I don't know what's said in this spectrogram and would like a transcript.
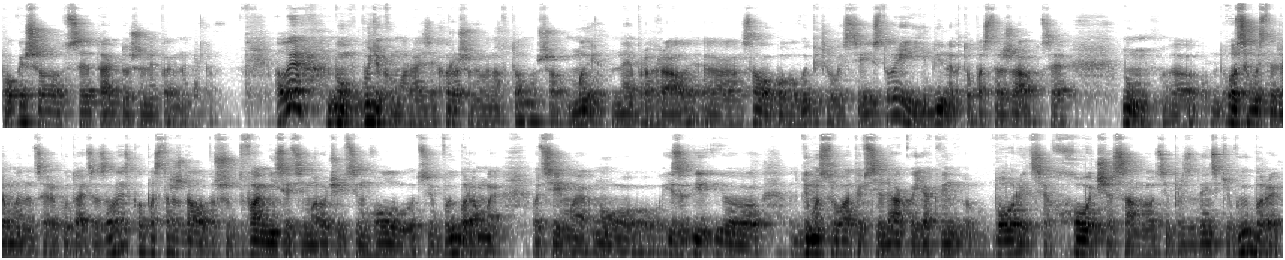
Поки що все так дуже непевненько. Але ну, в будь-якому разі хороша новина в тому, що ми не програли. Е, Слава Богу, випітрили з цієї історії. Єдине, хто постраждав, це ну, е, особисто для мене це репутація Зеленського постраждала, бо що два місяці морочить всім голову цим виборами, оціми, ну, і, і е, демонструвати всіляко, як він бореться, хоче саме оці президентські вибори,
